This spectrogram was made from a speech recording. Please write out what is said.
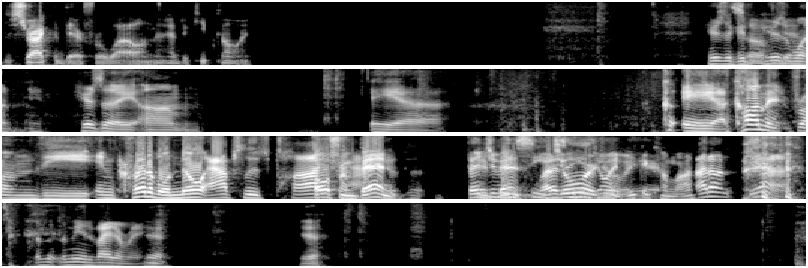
distracted there for a while and then had to keep going. Here's a good. So, here's a yeah. one. Here's a um. A uh. A, uh comment from the incredible No Absolutes podcast. Oh, from Ben. Benjamin Hey, Ben, C. why doesn't he George. over He could come on. I don't. Yeah. let, me, let me invite him right. Yeah. Yeah. All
